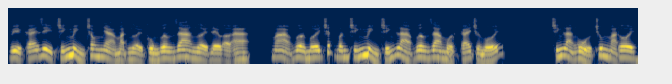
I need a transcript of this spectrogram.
vì cái gì chính mình trong nhà mặt người cùng vương gia người đều ở A, mà vừa mới chất vấn chính mình chính là vương gia một cái trường bối. Chính là ngủ chung mà thôi.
